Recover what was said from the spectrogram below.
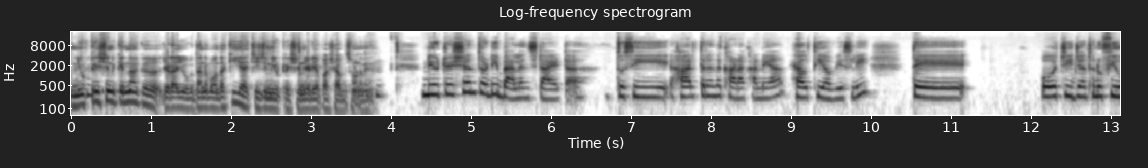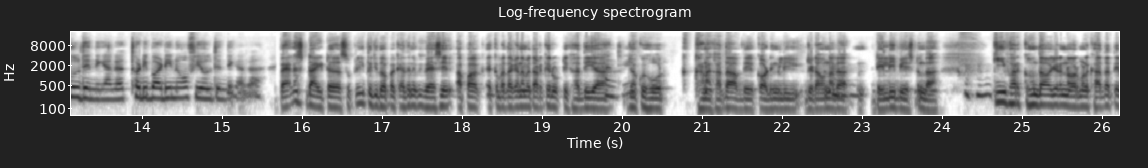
ਨਿਊਟ੍ਰੀਸ਼ਨ ਕਿੰਨਾ ਕੁ ਜਿਹੜਾ ਯੋਗਦਾਨ ਪਾਉਂਦਾ? ਕੀ ਹੈ ਚੀਜ਼ ਨਿਊਟ੍ਰੀਸ਼ਨ ਜਿਹੜੀ ਆਪਾਂ ਸ਼ਬਦ ਸੁਣਦੇ ਹਾਂ ਨਿਊਟ੍ਰੀਸ਼ਨ ਤੁਹਾਡੀ ਬੈਲੈਂਸ ਡਾਈਟ ਆ। ਤੁਸੀਂ ਹਰ ਤਰ੍ਹਾਂ ਦਾ ਖਾਣਾ ਖਾਂਦੇ ਆ ਹੈਲਥੀ ਆਬਵੀਅਸਲੀ ਤੇ ਉਹ ਚੀਜ਼ਾਂ ਤੁਹਾਨੂੰ ਫਿਊਲ ਦਿੰਦੀਆਂ ਗਾ ਤੁਹਾਡੀ ਬਾਡੀ ਨੂੰ ਫਿਊਲ ਦਿੰਦੀਆਂ ਗਾ ਬੈਲੈਂਸ ਡਾਈਟ ਸੁਪਰੀਤ ਜਦੋਂ ਆਪਾਂ ਕਹਿੰਦੇ ਨੇ ਵੀ ਵੈਸੇ ਆਪਾਂ ਇੱਕ ਬੰਦਾ ਕਹਿੰਦਾ ਮੈਂ ਤੜਕੇ ਰੋਟੀ ਖਾਧੀ ਆ ਹਾਂਜੀ। ਜਾਂ ਕੋਈ ਹੋਰ ਖਾਣਾ ਖਾਦਾ ਆਪਦੇ ਅਕੋਰਡਿੰਗਲੀ ਜਿਹੜਾ ਉਹਨਾਂ ਦਾ ਡੇਲੀ ਬੇਸਡ ਹੁੰਦਾ। ਕੀ ਫ਼ਰਕ ਹੁੰਦਾ ਉਹ ਜਿਹੜਾ ਨਾਰਮਲ ਖਾਦਾ ਤੇ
